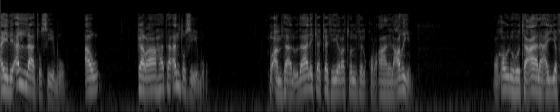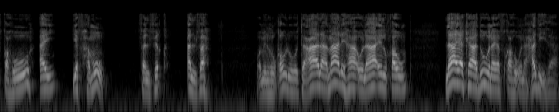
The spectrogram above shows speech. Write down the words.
أي لئلا تصيبوا أو كراهة أن تصيبوا. وأمثال ذلك كثيرة في القرآن العظيم. وقوله تعالى أن يفقهوه أي يفهموه. فالفقه الفهم. ومنه قوله تعالى ما لهؤلاء القوم لا يكادون يفقهون حديثا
